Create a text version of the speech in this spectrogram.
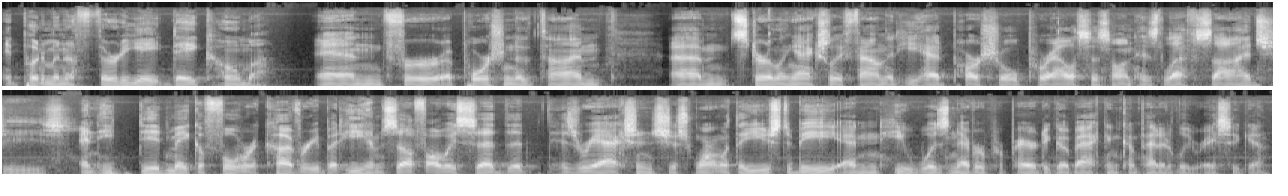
it put him in a 38 day coma. And for a portion of the time, um, Stirling actually found that he had partial paralysis on his left side. Jeez. And he did make a full recovery, but he himself always said that his reactions just weren't what they used to be, and he was never prepared to go back and competitively race again.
